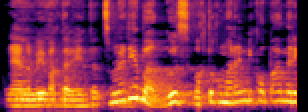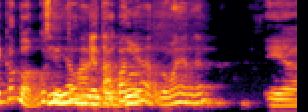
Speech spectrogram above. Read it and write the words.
Nah lebih faktor itu. Sebenarnya dia bagus. Waktu kemarin di Copa America bagus Iya, main nyetak gol. dia lumayan kan? Iya,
